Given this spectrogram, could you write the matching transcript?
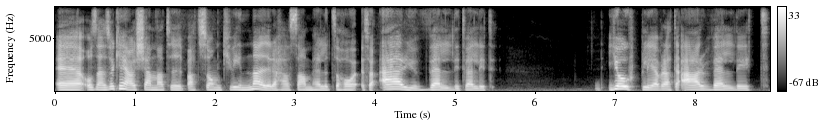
Eh, och sen så kan jag känna typ att som kvinna i det här samhället så, har, så är ju väldigt, väldigt... Jag upplever att det är väldigt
